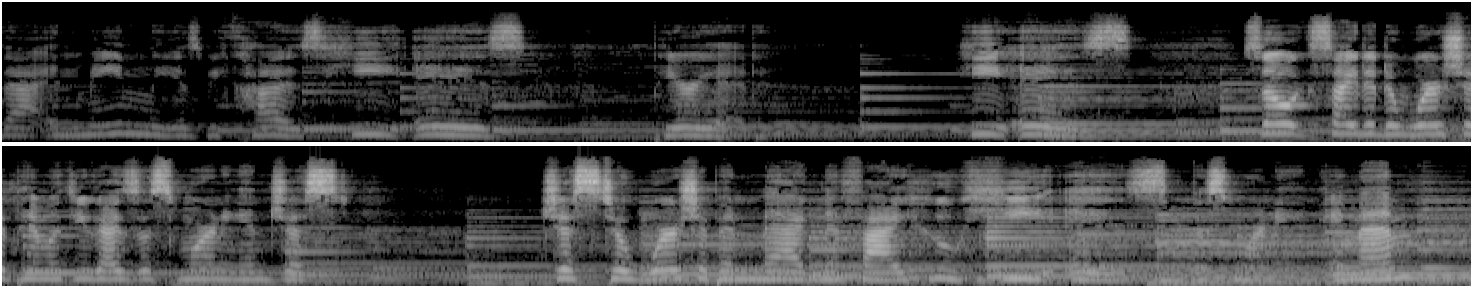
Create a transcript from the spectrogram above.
that, and mainly is because He is, period. He is. So excited to worship Him with you guys this morning and just just to worship and magnify who He is this morning. Amen.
